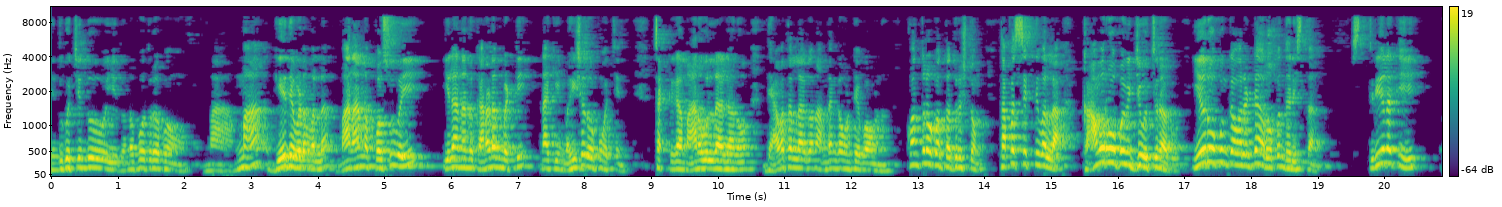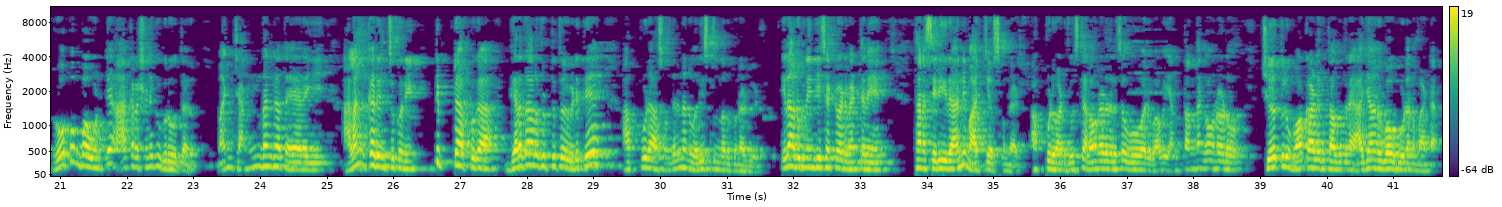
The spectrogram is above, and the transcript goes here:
ఎందుకు వచ్చిందో ఈ దున్నపోతు రూపం? మా అమ్మ గేదె ఇవ్వడం వల్ల మా నాన్న పశువు అయి ఇలా నన్ను కనడం బట్టి నాకు ఈ మహిష రూపం వచ్చింది. చక్కగా మానవుల్లాగానో దేవతల్లాగానో అందంగా ఉంటే బాగున్నాను కొంతలో కొంత అదృష్టం. తపశ్శక్తి వల్ల కామరూప విద్య వచ్చు నాకు. ఏ రూపం కావాలంటే ఆ రూపం ధరిస్తాను. స్త్రీలకి రూపం బాగుంటే ఆకర్షణకి గురవుతారు. మంచి అందంగా తయారయ్యి అలంకరించుకొని టిప్ టాప్గా గిరదాల జుట్టుతో విడితే అప్పుడు ఆ సుందరి నన్ను వరిస్తుంది అనుకున్నాడు వీడు. ఇలా అనుకుని ఏం చేసేట వాడు వెంటనే? తన శరీరాన్ని మార్చేసుకున్నాడు. అప్పుడు వాడు చూస్తే ఎలా ఉన్నాడో తెలుసా? ఓ అరి బాబు ఎంత అందంగా ఉన్నాడో. చేతులు మోకాళ్ళకి తాగుతున్నాయి అజానుభావుడు అనమాట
